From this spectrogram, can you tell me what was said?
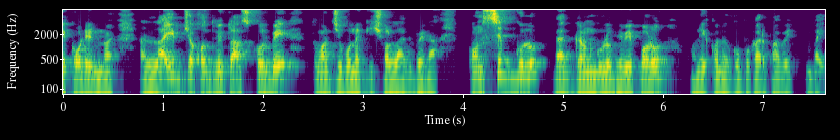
রেকর্ডের নয়। আর লাইভ যখন তুমি ক্লাস করবে, তোমার জীবনে কিছু লাগবে না। কনসেপ্টগুলো ব্যাকগ্রাউন্ডগুলো ভেবে পড়ো, অনেক অনেক উপকার পাবে। বাই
